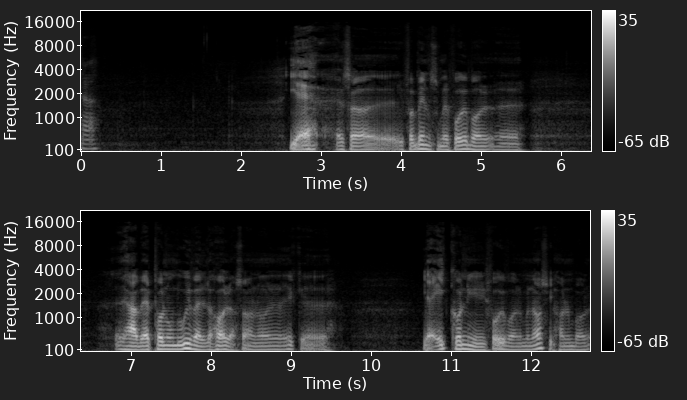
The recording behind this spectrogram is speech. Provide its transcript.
Ja. Ja, altså øh, i forbindelse med fodbold. Øh, jeg har været på nogle udvalgte hold og sådan noget. Ikke, øh, ja, ikke kun i fodbold, men også i håndbold.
